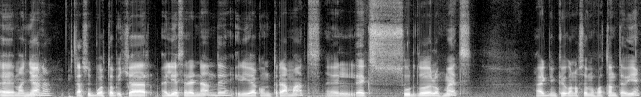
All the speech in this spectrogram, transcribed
Eh, mañana está supuesto a pichar Eliezer Hernández, iría contra Mats, el ex zurdo de los Mets, alguien que conocemos bastante bien.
